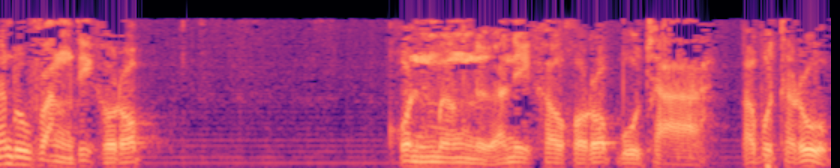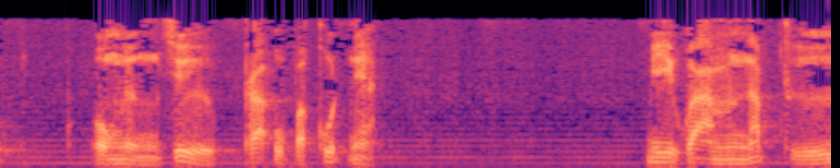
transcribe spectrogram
ท่านผู้ฟังที่เคารพ คนเมืองเหนือนี่เขาเคารพบบูชา พระพุทธรูป องค์หนึ่งชื่อพระอุปคุตเนี่ย มีความนับถือ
